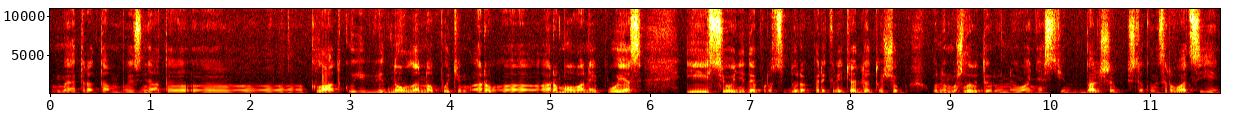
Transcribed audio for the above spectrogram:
метра, там знято е, кладку і відновлено, потім ар, е, армований пояс. І сьогодні йде процедура перекриття для того, щоб унеможливити руйнування стін. Далі, після консервації,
